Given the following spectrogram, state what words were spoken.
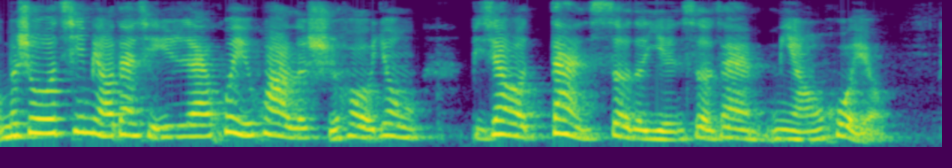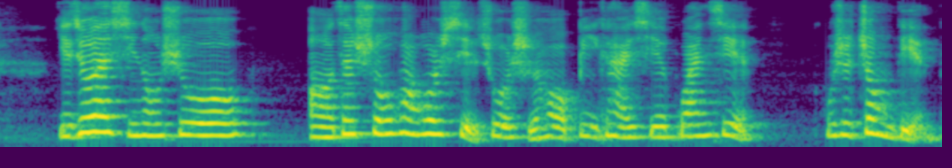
我们说轻描淡写一直在绘画的时候用比较淡色的颜色在描绘哦，也就在形容说，呃，在说话或者写作的时候避开一些关键。或是重点，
